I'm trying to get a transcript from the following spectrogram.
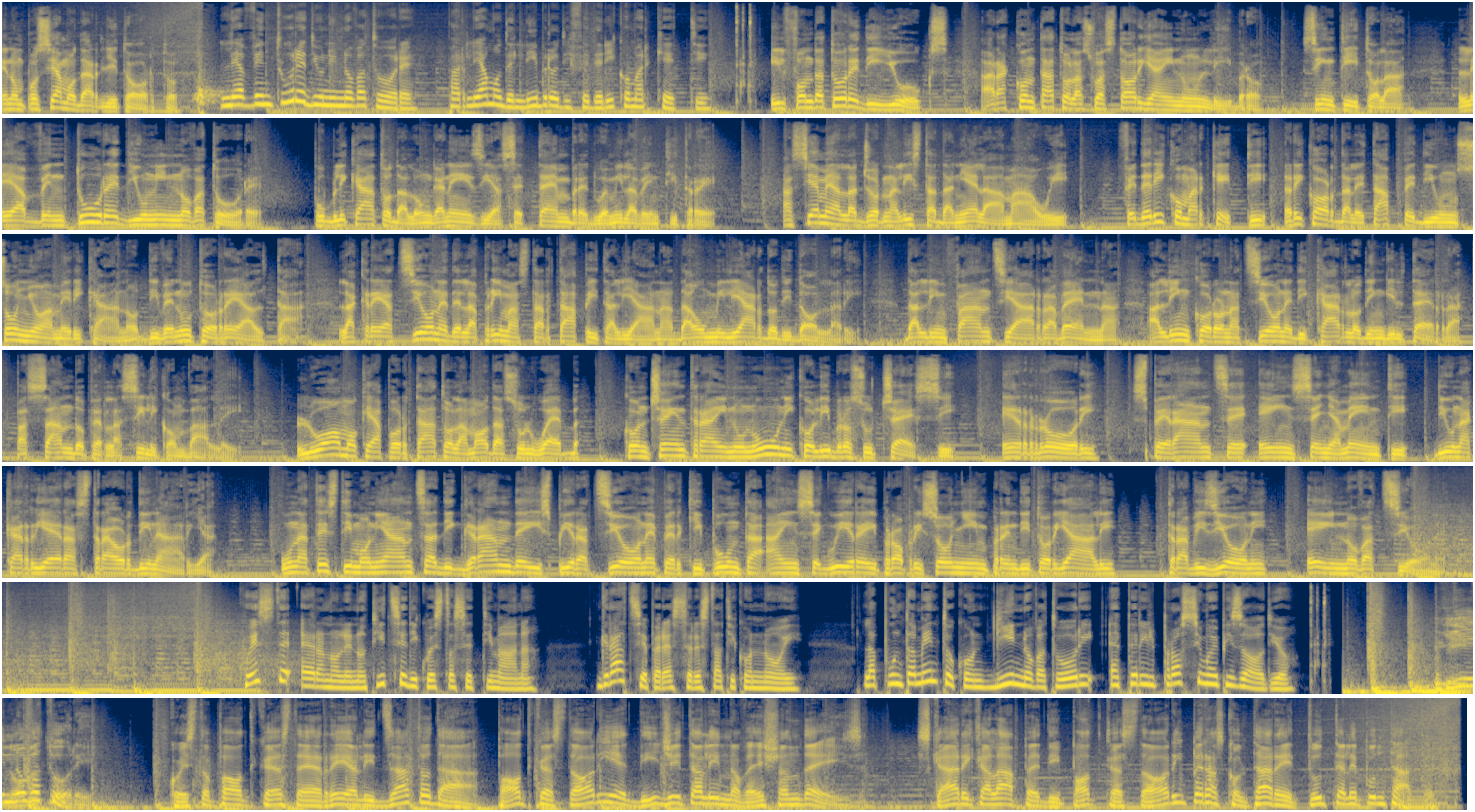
E non possiamo dargli torto. Le avventure di un innovatore. Parliamo del libro di Federico Marchetti. Il fondatore di Ux ha raccontato la sua storia in un libro. Si intitola Le avventure di un innovatore, pubblicato da Longanesi a settembre 2023. Assieme alla giornalista Daniela Amaui, Federico Marchetti ricorda le tappe di un sogno americano divenuto realtà, la creazione della prima start-up italiana da un miliardo di dollari, dall'infanzia a Ravenna all'incoronazione di Carlo d'Inghilterra, passando per la Silicon Valley. L'uomo che ha portato la moda sul web concentra in un unico libro successi, errori, speranze e insegnamenti di una carriera straordinaria una testimonianza di grande ispirazione per chi punta a inseguire i propri sogni imprenditoriali, tra visioni e innovazione. Queste erano le notizie di questa settimana. Grazie per essere stati con noi. L'appuntamento con gli innovatori è per il prossimo episodio. Gli innovatori. Questo podcast è realizzato da Podcast Story e Digital Innovation Days. Scarica l'app di Podcast Story per ascoltare tutte le puntate.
